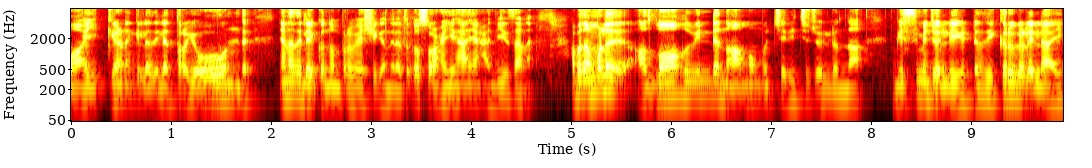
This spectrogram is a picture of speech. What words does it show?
വായിക്കുകയാണെങ്കിൽ അതിൽ എത്രയോ ഉണ്ട്. ഞാൻ അതിലേക്കൊന്നും പ്രവേശിക്കുന്നില്ല. അതൊക്കെ സ്വഹീഹായ ഹദീസാണ്. അപ്പോൾ നമ്മൾ അള്ളാഹുവിന്റെ നാമം ഉച്ചരിച്ച് ചൊല്ലുന്ന ബിസ്മി ചൊല്ലിയിട്ട് ദിക്കറുകളിലായി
